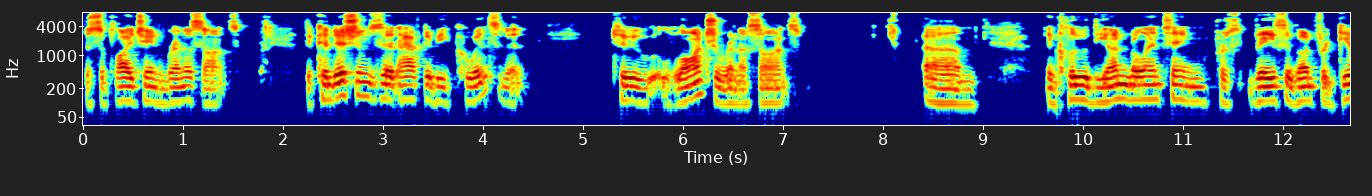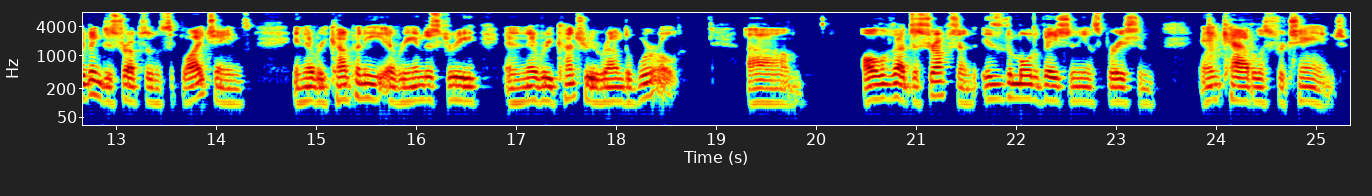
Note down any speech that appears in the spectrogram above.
the supply chain renaissance. The conditions that have to be coincident to launch a renaissance um, include the unrelenting, pervasive, unforgiving disruption of supply chains in every company, every industry, and in every country around the world. Um, all of that disruption is the motivation, the inspiration, and catalyst for change.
